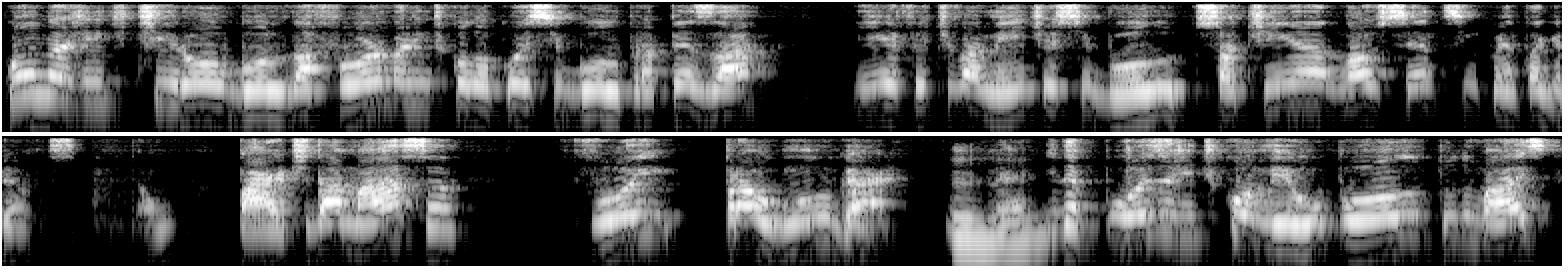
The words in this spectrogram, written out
quando a gente tirou o bolo da forma, a gente colocou esse bolo para pesar e efetivamente esse bolo só tinha 950 gramas. Então, parte da massa foi para algum lugar. Uhum. Né? E depois a gente comeu o bolo, tudo mais,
